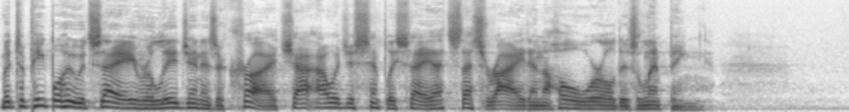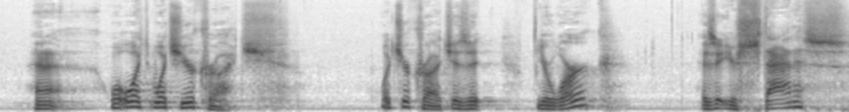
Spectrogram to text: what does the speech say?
But to people who would say religion is a crutch, I, I would just simply say that's, that's right, and the whole world is limping. And uh, what, what's your crutch? What's your crutch? Is it your work? Is it your status?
